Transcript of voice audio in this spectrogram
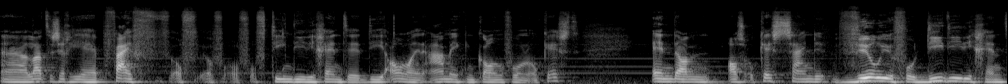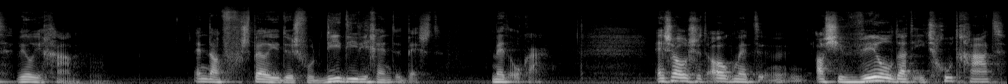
uh, laten we zeggen, je hebt vijf of, of, of, of tien dirigenten die allemaal in aanmerking komen voor een orkest. En dan als orkest zijnde wil je voor die dirigent wil je gaan. En dan speel je dus voor die dirigent het best. Met elkaar. En zo is het ook met, als je wil dat iets goed gaat,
